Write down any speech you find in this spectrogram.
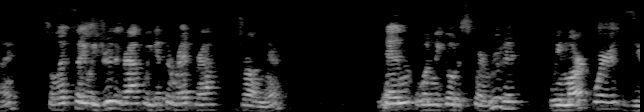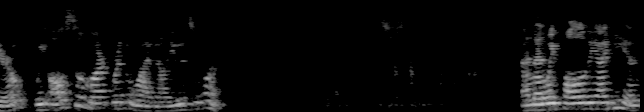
Okay? So let's say we drew the graph, we get the red graph drawn there. Then when we go to square root it, we mark where it's 0. We also mark where the y value is 1. And then we follow the ideas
